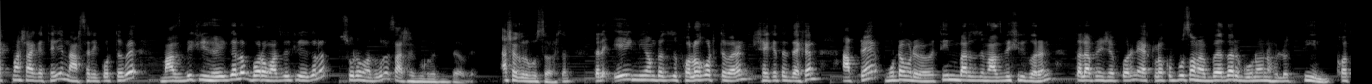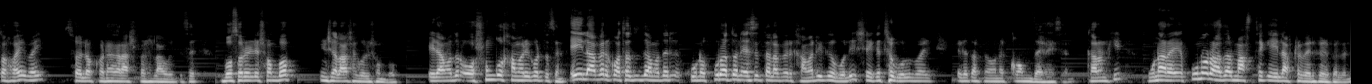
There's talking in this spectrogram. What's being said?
এক মাস আগে থেকে নার্সারি করতে হবে। মাছ বিক্রি হয়ে গেল, বড় মাছ বিক্রি হয়ে গেল, ছোট মাছগুলো চাষের পুকুরে দিতে হবে। আশা করি বুঝতে পারছেন। তাহলে এই নিয়মটা যদি ফলো করতে পারেন, সেক্ষেত্রে দেখেন আপনি মোটামুটি ভাবে তিনবার যদি মাছ বিক্রি করেন, তাহলে আপনি হিসাব করেন এক লক্ষ পঁচানব্বই হাজার গুণন হলো তিন। কত হয় ভাই? ছয় লক্ষ টাকার আশপাশে লাভ হইতেছে। বছরে এটা সম্ভব? ইনশাল্লাহ আশা করি সম্ভব। এটা আমাদের অসংখ্য খামারি করতেছেন। এই লাভের কথা যদি আমাদের কোনো পুরাতন এসে লাভের খামারিকে বলি, সেক্ষেত্রে বলব ভাই, এটা তো আপনি অনেক কম দেখাইছেন। কারণ কি? ওনারা পনেরো হাজার মাছ থেকে এই লাভটা বের করে ফেলেন।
